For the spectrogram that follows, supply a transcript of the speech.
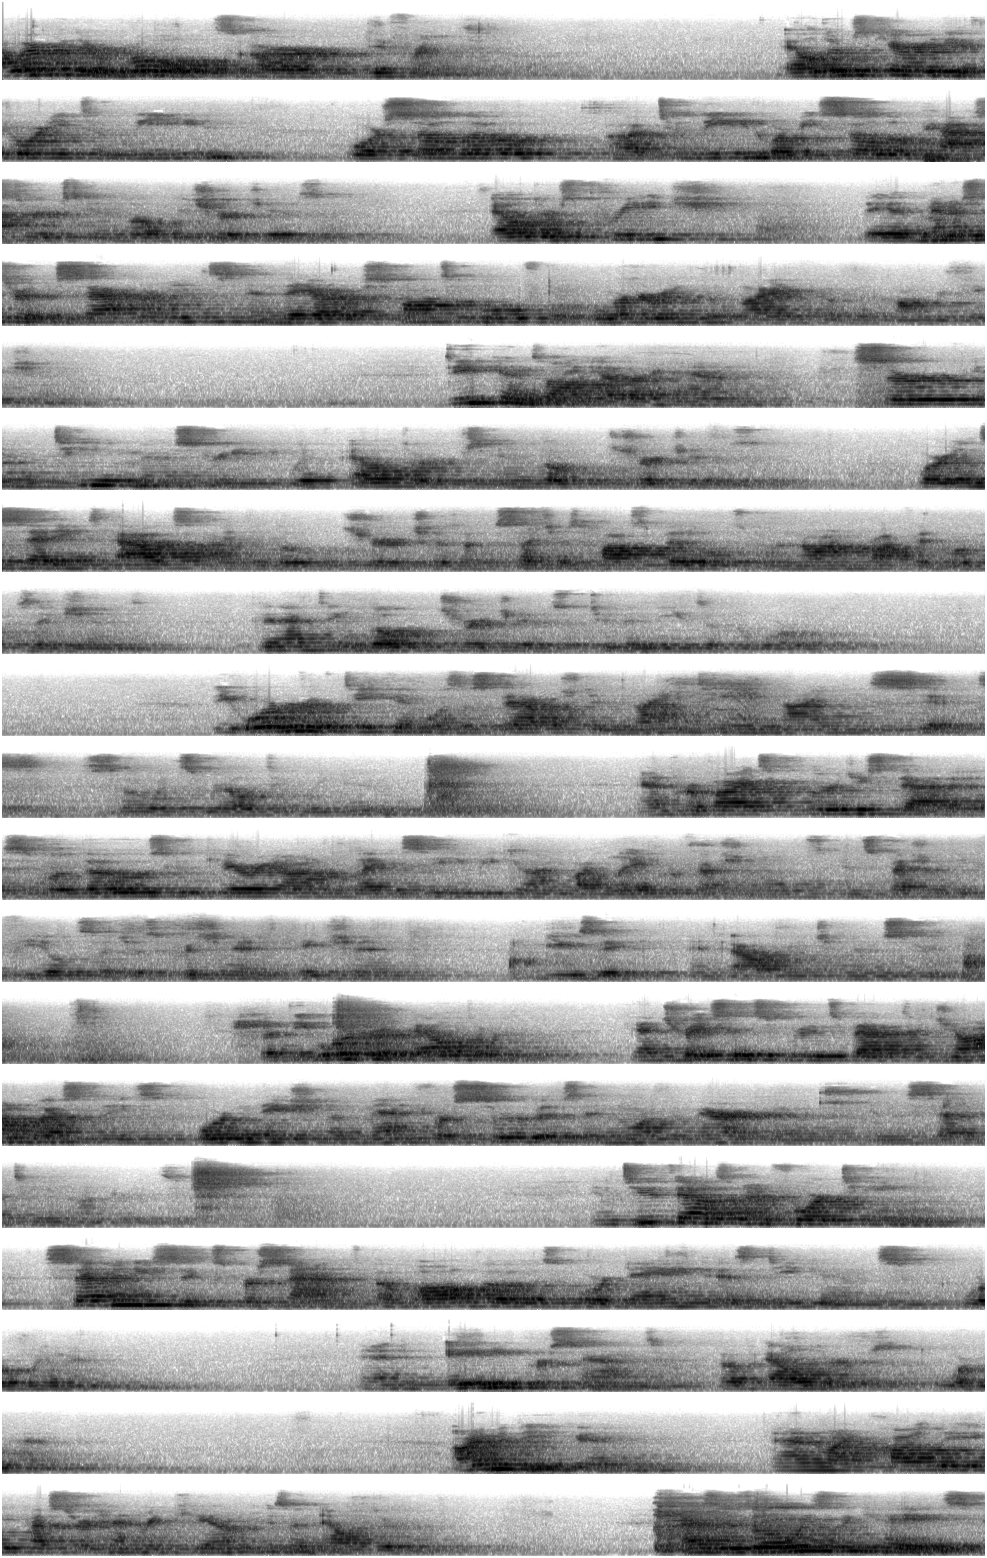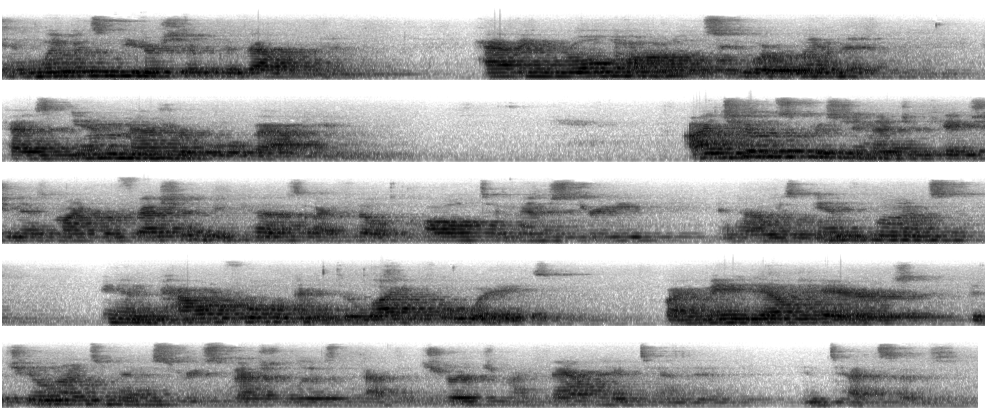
However, their roles are different. Elders carry the authority to lead or solo, uh, to lead or be solo pastors in local churches. Elders preach, they administer the sacraments, and they are responsible for ordering the life of the congregation. Deacons, on the other hand, serve in team ministry with elders in local churches or in settings outside the local church, such as hospitals or nonprofit organizations, connecting local churches to the needs of the world. The Order of Deacon was established in 1996, so it's relatively new, and provides clergy status for those who carry on the legacy begun by lay professionals in specialty fields such as Christian education, music, and outreach ministry. But the Order of Elder can trace its roots back to John Wesley's ordination of men for service in North America in the 1700s. In 2014, 76% of all those ordained as deacons were women, and 80% of elders were men. I'm a deacon, and my colleague, Pastor Henry Kim, is an elder. As is always the case in women's leadership development, having role models who are women has immeasurable value. I chose Christian education as my profession because I felt called to ministry and I was influenced in powerful and delightful ways by Maydell Hares, the children's ministry specialist at the church my family attended in Texas.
